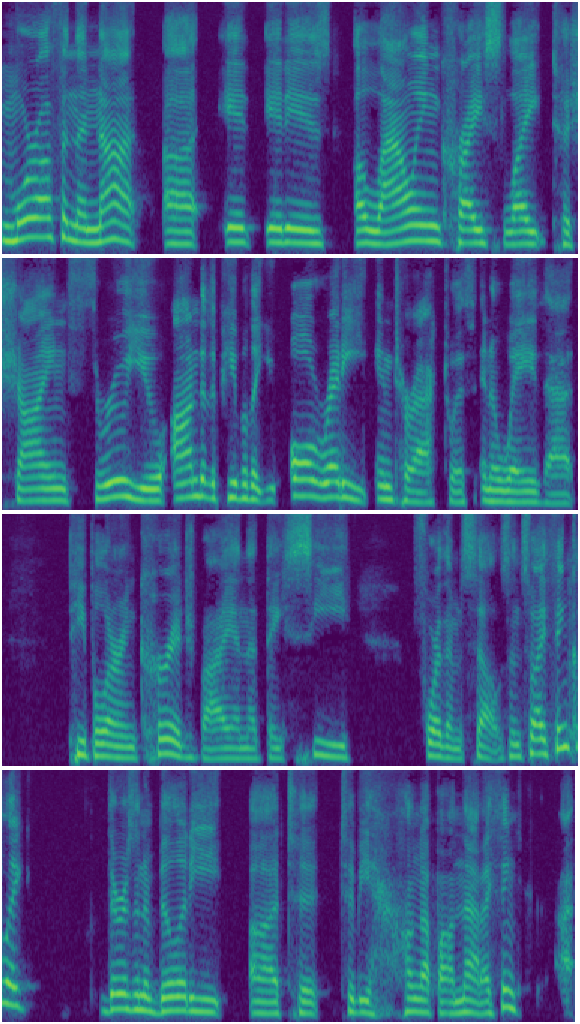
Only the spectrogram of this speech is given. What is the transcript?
more often than not uh it it is allowing christ's light to shine through you onto the people that you already interact with in a way that people are encouraged by and that they see for themselves. And so i think like there's an ability uh to to be hung up on that. I think I-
